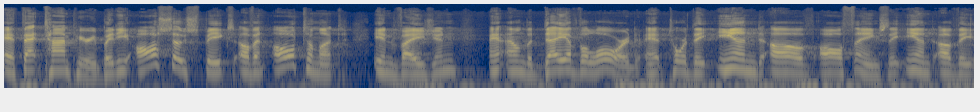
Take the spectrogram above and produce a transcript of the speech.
at that time period. But he also speaks of an ultimate invasion on the day of the Lord, toward the end of all things, the end of the,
